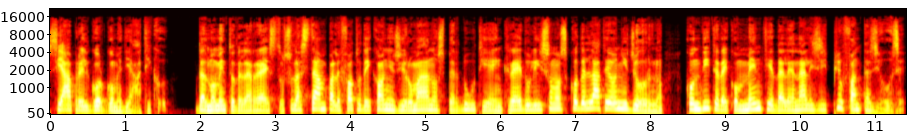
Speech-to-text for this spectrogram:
Si apre il gorgo mediatico. Dal momento dell'arresto, sulla stampa le foto dei coniugi romano sperduti e increduli sono scodellate ogni giorno, condite dai commenti e dalle analisi più fantasiose.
